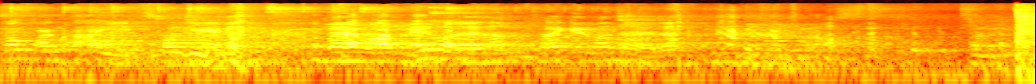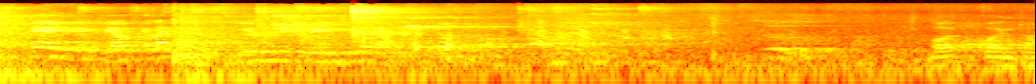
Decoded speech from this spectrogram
我棍打完新嘅，唔系话俾我哋啦，睇几蚊系啦。 Mọi quan thả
